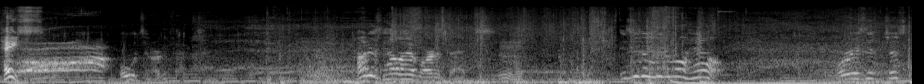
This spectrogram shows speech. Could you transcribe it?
Haste. Oh, it's an artifact. How does hell have artifacts? Mhm. Is it a literal hell? Or is it just a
